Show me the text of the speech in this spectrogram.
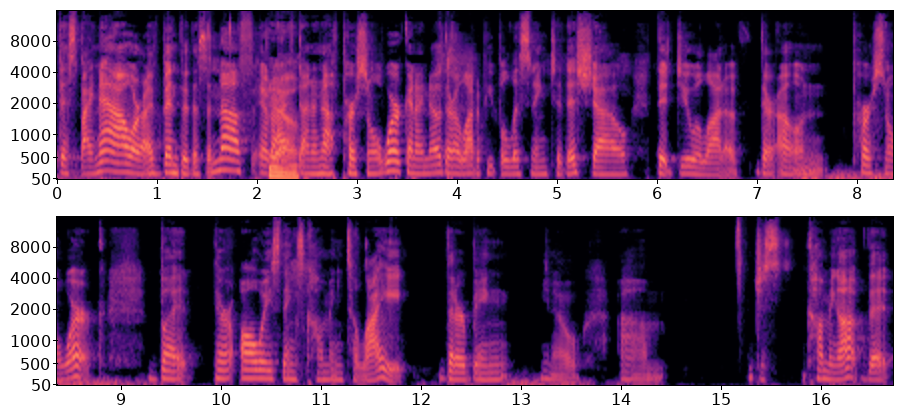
this by now, or I've been through this enough, and yeah. I've done enough personal work. And I know there are a lot of people listening to this show that do a lot of their own personal work, but there are always things coming to light that are being, you know, um, just coming up that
